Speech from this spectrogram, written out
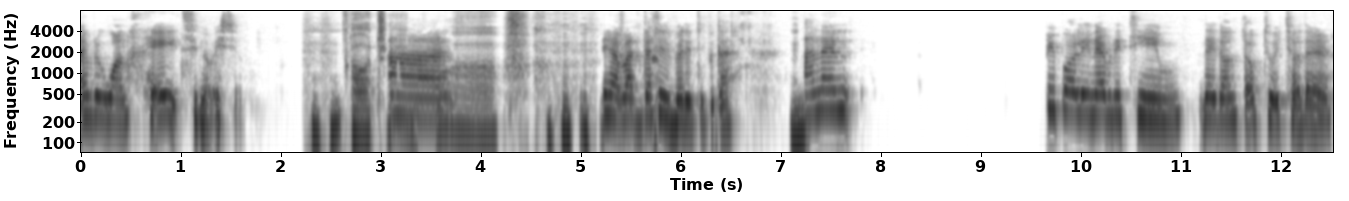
everyone hates innovation. oh, uh, yeah, but that is very typical. Mm-hmm. And then people in every team they don't talk to each other.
